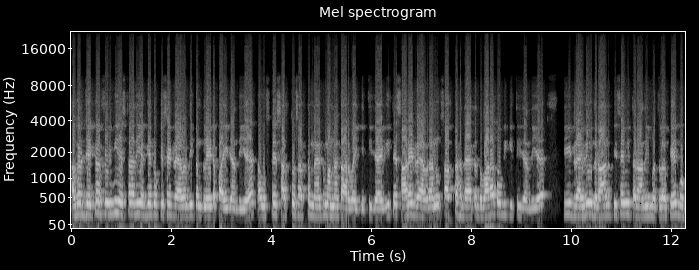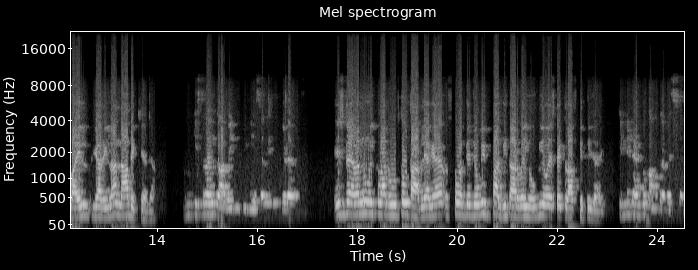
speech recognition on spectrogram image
ਅਗਰ ਜੇਕਰ ਫਿਰ ਵੀ ਇਸ ਤਰ੍ਹਾਂ ਦੀ ਅੱਗੇ ਤੋਂ ਕਿਸੇ ਡਰਾਈਵਰ ਦੀ ਕੰਪਲੇਂਟ ਪਾਈ ਜਾਂਦੀ ਹੈ ਤਾਂ ਉਸ ਤੇ ਸਖਤ ਤੋਂ ਸਖਤ ਮਹਿਕਮਾਨਾ ਕਾਰਵਾਈ ਕੀਤੀ ਜਾਏਗੀ ਤੇ ਸਾਰੇ ਡਰਾਈਵਰਾਂ ਨੂੰ ਸਖਤ ਹਦਾਇਤ ਦੁਬਾਰਾ ਤੋਂ ਵੀ ਕੀਤੀ ਜਾਂਦੀ ਹੈ ਕਿ ਡਰਾਈਵਿੰਗ ਦੌਰਾਨ ਕਿਸੇ ਵੀ ਤਰ੍ਹਾਂ ਦੀ ਮਤਲਬ ਕਿ ਮੋਬਾਈਲ ਜਾਂ ਰੀਲਾਂ ਨਾ ਦੇਖਿਆ ਜਾ ਕਿਸ ਤਰ੍ਹਾਂ ਦੀ ਕਾਰਵਾਈ ਕੀਤੀ ਗਈ ਹੈ ਸਰ ਜਿਹੜਾ ਇਸ ਡਰਾਈਵਰ ਨੂੰ ਇੱਕ ਵਾਰ ਰੂਟ ਤੋਂ ਉਤਾਰ ਲਿਆ ਗਿਆ ਹੈ। ਉਸ ਤੋਂ ਅੱਗੇ ਜੋ ਵੀ ਵਿਭਾਗੀ ਕਾਰਵਾਈ ਹੋਊਗੀ ਉਹ ਇਸ ਦੇ ਖਿਲਾਫ ਕੀਤੀ ਜਾਏਗੀ। ਕਿੰਨੇ ਟਾਈਮ ਤੋਂ ਕੰਮ ਕਰ ਰਹੇ ਸੀ ਸਰ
